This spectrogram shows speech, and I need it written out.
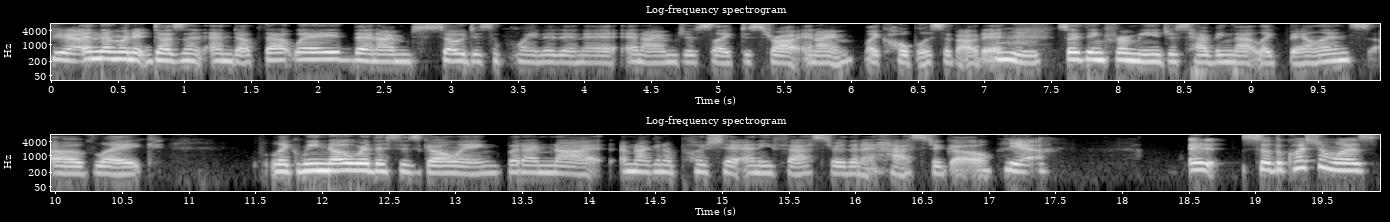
Yeah. And then when it doesn't end up that way, then I'm so disappointed in it and I'm just like distraught and I'm like hopeless about it. Mhm. So I think for me, just having that like balance of like, like we know where this is going, but I'm not, I'm not gonna push it any faster than it has to go. Yeah. It so the question was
